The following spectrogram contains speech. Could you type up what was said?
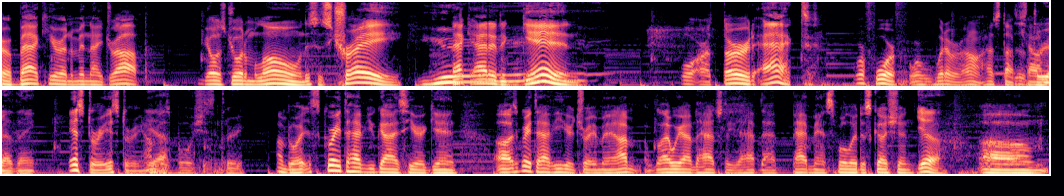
are back here on the Midnight Drop. Yo, it's Jordan Malone. This is Trey. Back at it again for our third act. Or fourth, or whatever. I don't know how to stop This is counting. three, I think. It's three. It's three. I'm Yeah, just bullshitting. Three. I'm boy. It's great to have you guys here again. Uh, it's great to have you here, Trey. Man, I'm, I'm glad we have the actually to have that Batman spoiler discussion. Yeah. Um,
